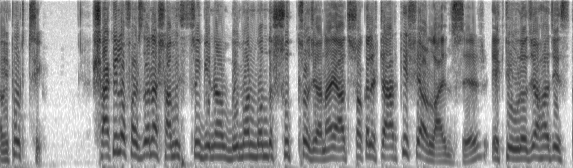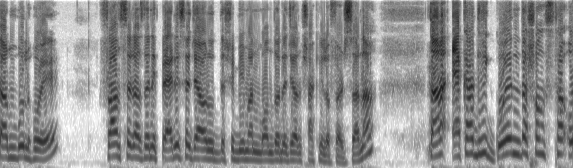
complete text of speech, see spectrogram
আমি পড়ছি। শাকিল ও ফারজানা স্বামী স্ত্রী বিমানবন্দর সূত্র জানায়, আজ সকালে টার্কিশ এয়ারলাইন্সের একটি উড়োজাহাজ ইস্তাম্বুল হয়ে ফ্রান্সের রাজধানী প্যারিসে যাওয়ার উদ্দেশ্যে বিমানবন্দরে যান শাকিল ও ফারজানা। তারা একাধিক গোয়েন্দা সংস্থা ও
